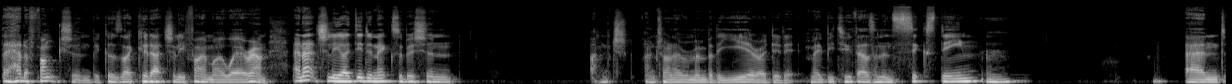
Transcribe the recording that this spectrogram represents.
they had a function because I could actually find my way around. And actually, I did an exhibition. I'm tr- I'm trying to remember the year I did it. Maybe 2016. Mm-hmm. And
